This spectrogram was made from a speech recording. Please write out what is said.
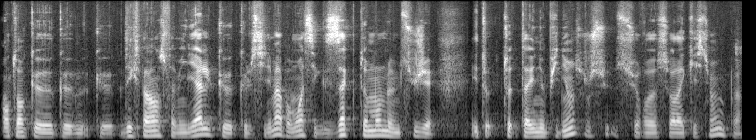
En tant que, que, que- d'expérience familiale que, que le cinéma, pour moi, c'est exactement le même sujet. Et tu as une opinion sur, sur, sur la question ou pas?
